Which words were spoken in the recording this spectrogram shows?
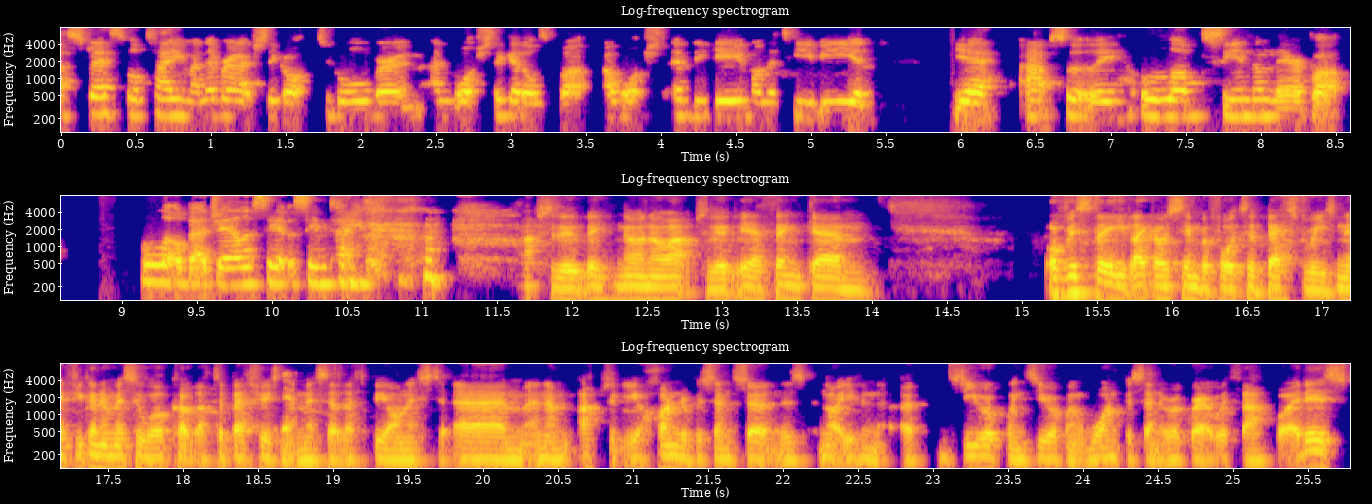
a, stressful time. I never actually got to go over and, and watch the girls, but I watched every game on the TV, and yeah, absolutely loved seeing them there. But a little bit of jealousy at the same time. absolutely, no, no, absolutely. I think. Um, obviously, like I was saying before, it's the best reason. If you're going to miss a World Cup, that's the best reason yeah. to miss it. Let's be honest. Um, and I'm absolutely 100% certain there's not even a 0.0.1% of regret with that. But it is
